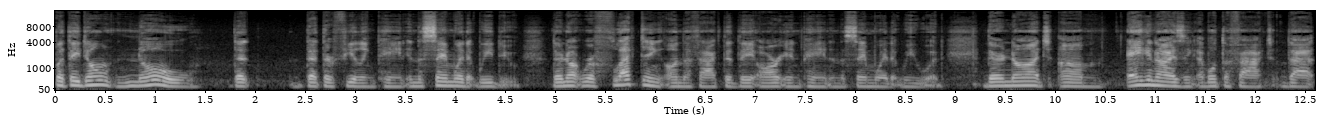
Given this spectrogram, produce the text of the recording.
but they don't know that that they're feeling pain in the same way that we do. They're not reflecting on the fact that they are in pain in the same way that we would. They're not um, agonizing about the fact that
